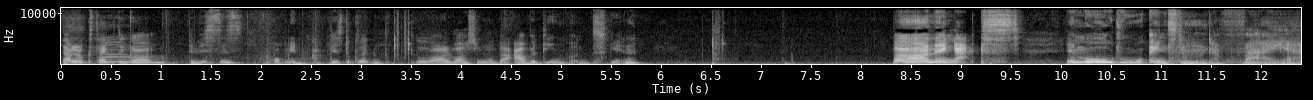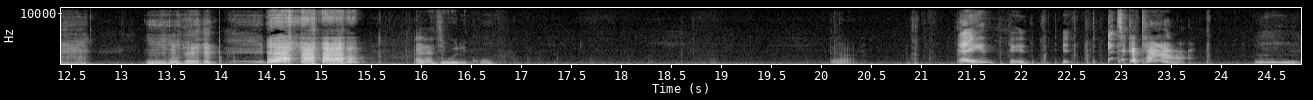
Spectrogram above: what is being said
That looks like the girl. This is probably. This looks like the girl version of the other demon skin. Burning axe. Immortal instrument of fire. That's really cool. That. Hey, it, it, it, it's a guitar. Mm-hmm.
